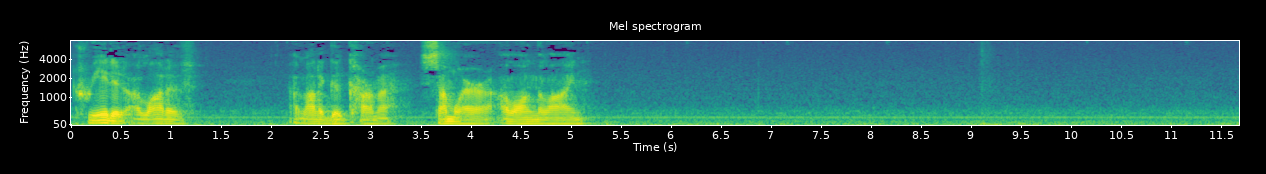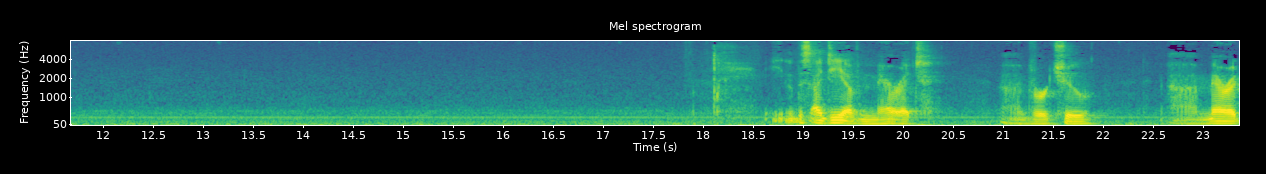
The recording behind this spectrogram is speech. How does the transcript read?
created a lot of a lot of good karma somewhere along the line. You know, this idea of merit, uh, virtue, uh, merit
